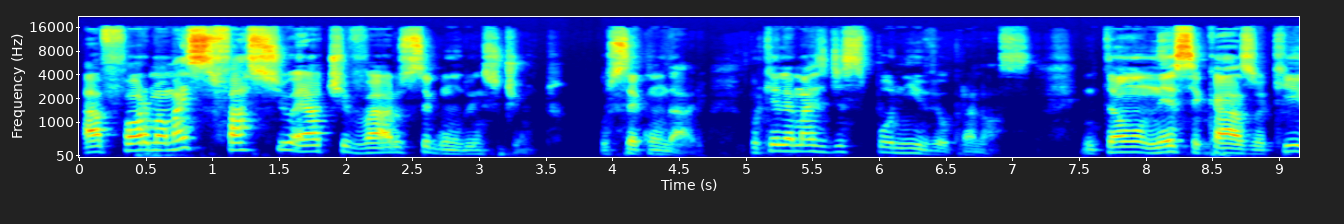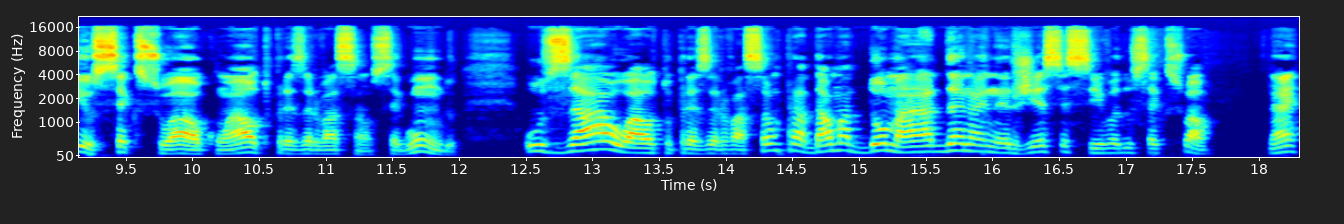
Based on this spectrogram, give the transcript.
a forma mais fácil é ativar o segundo instinto, o secundário, porque ele é mais disponível para nós. Então, nesse caso aqui, o sexual com autopreservação segundo, usar o autopreservação para dar uma domada na energia excessiva do sexual. Né?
